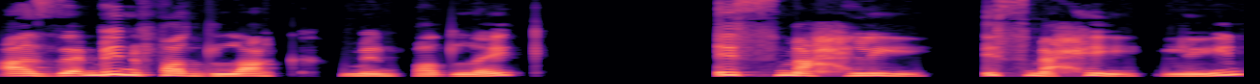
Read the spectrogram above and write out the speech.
אז מן פדלק, מן פדלק, اسمح לי, اسمحي לי,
